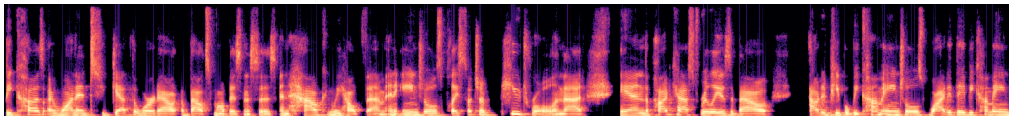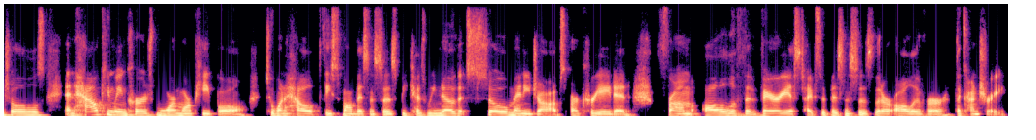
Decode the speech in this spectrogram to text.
because I wanted to get the word out about small businesses and how can we help them. And angels play such a huge role in that. And the podcast really is about how did people become angels? Why did they become angels? And how can we encourage more and more people to want to help these small businesses? Because we know that so many jobs are created from all of the various types of businesses that are all over the country.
